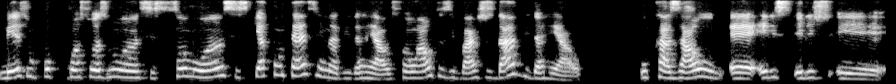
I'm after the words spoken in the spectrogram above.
mesmo um pouco com as suas nuances. São nuances que acontecem na vida real, são altos e baixos da vida real. O casal, é, eles, eles é,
